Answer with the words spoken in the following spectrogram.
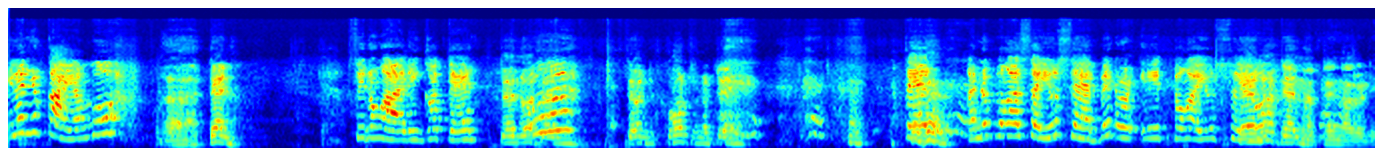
ilan yung kaya mo? Ah, ten. Sinungaling ka, Ted. Ten or ten. Ten, count na ten. Ted, ano pa nga sa'yo? Seven or eight pa nga yung Ten sa'yo? na, ten na, ten already.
